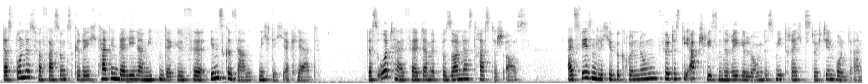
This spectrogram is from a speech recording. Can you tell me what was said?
Das Bundesverfassungsgericht hat den Berliner Mietendeckel für insgesamt nichtig erklärt. Das Urteil fällt damit besonders drastisch aus. Als wesentliche Begründung führt es die abschließende Regelung des Mietrechts durch den Bund an.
